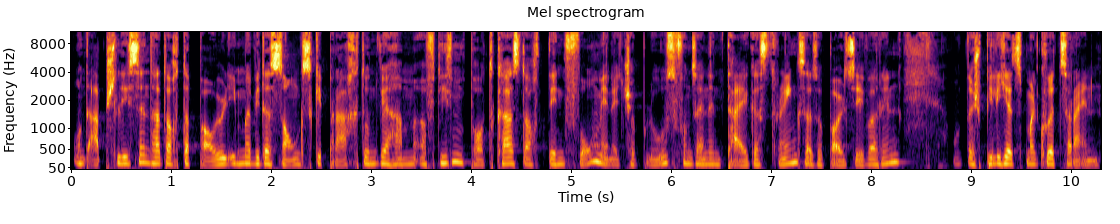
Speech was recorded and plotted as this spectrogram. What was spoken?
Und abschließend hat auch der Paul immer wieder Songs gebracht und wir haben auf diesem Podcast auch den Fondsmanager Blues von seinen Tiger Strings, also Paul Severin. Und da spiele ich jetzt mal kurz rein.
